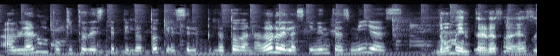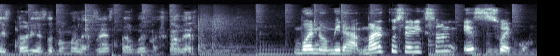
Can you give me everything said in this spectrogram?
hablar un poquito de este piloto que es el piloto ganador de las 500 millas? No me interesa esa historia, eso no me la sé, está buena. A ver. Bueno, mira, Marcus Ericsson es sueco.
